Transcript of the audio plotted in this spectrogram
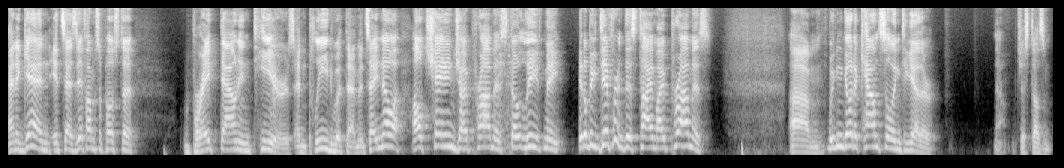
And again, it's as if I'm supposed to break down in tears and plead with them and say, No, I'll change, I promise. Don't leave me. It'll be different this time, I promise. Um, we can go to counseling together. No, it just doesn't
